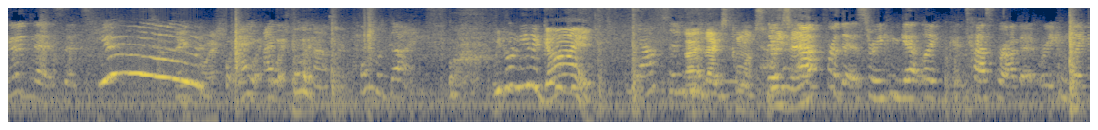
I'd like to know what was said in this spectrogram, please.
goodness, that's Big huge! boy. I, I told Master, hold the guy. We don't need a guide. Yeah, absolutely. Alright, Lex, come on, There's squeeze an in. app for this where you can get like a task rabbit where you can like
